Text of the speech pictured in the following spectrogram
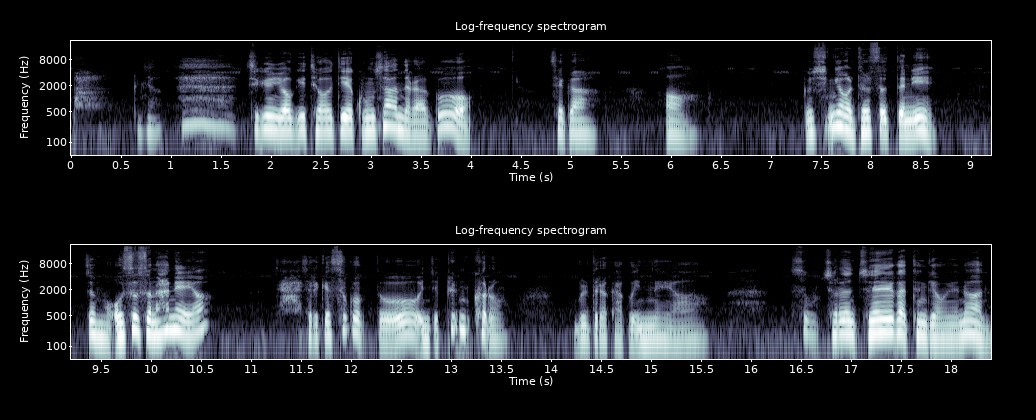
막 그냥 지금 여기 저 뒤에 공사하느라고 제가 어 그 신경을 덜 썼더니 좀 어수선하네요. 자 저렇게 수국도 이제 핑크로 물들어가고 있네요. 수국 저런 제 같은 경우에는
